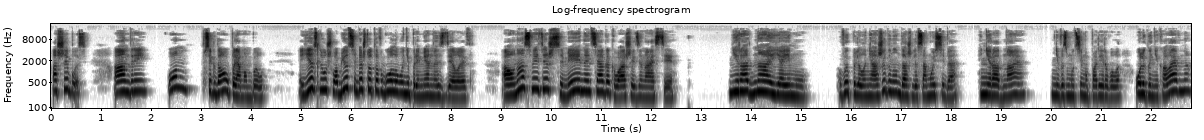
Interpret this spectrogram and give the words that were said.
ошиблась. А Андрей, он всегда упрямым был. Если уж вобьет себе что-то в голову, непременно сделает. А у нас, видишь, семейная тяга к вашей династии. Не родная я ему, выпалила неожиданно даже для самой себя. Не родная, невозмутимо парировала Ольга Николаевна,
